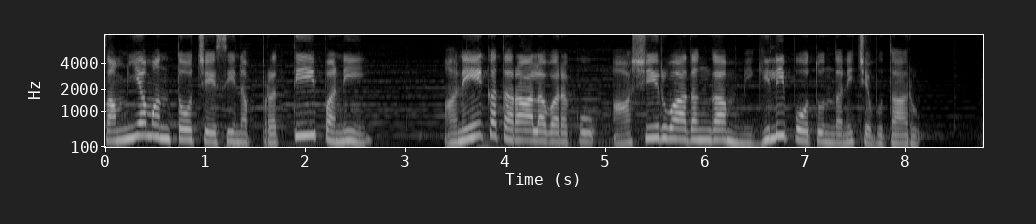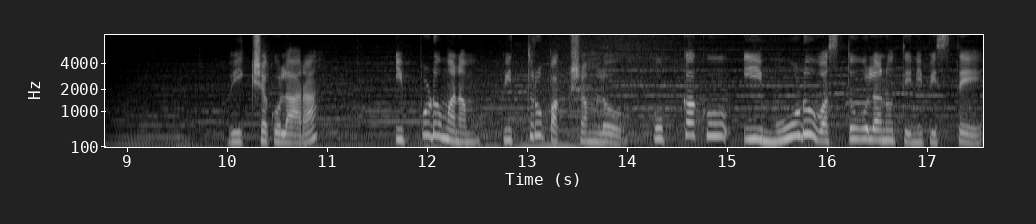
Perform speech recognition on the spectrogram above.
సంయమంతో చేసిన ప్రతి పని అనేక తరాల వరకు ఆశీర్వాదంగా మిగిలిపోతుందని చెబుతారు. వీక్షకులారా ఇప్పుడు మనం పితృపక్షంలో కుక్కకు ఈ మూడు వస్తువులను తినిపిస్తే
